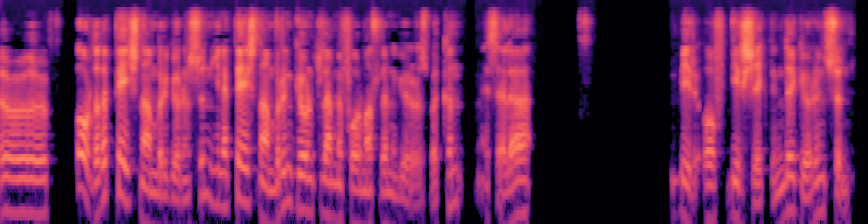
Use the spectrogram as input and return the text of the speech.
Ee, orada da page number görünsün. Yine page number'ın görüntülenme formatlarını görüyoruz. Bakın mesela 1 of 1 şeklinde görünsün.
